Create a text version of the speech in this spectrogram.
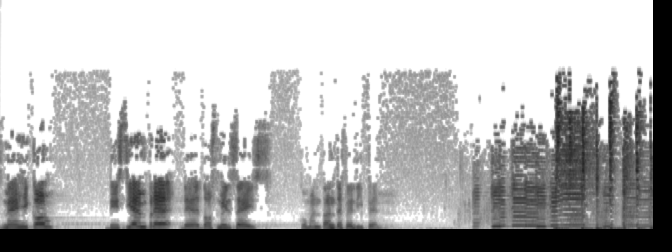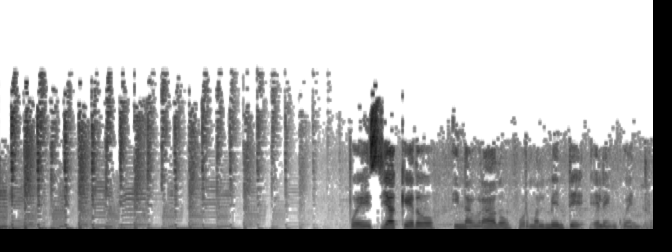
México, diciembre de 2006. Comandante Felipe. Pues ya quedó inaugurado formalmente el encuentro.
